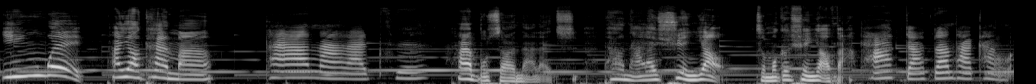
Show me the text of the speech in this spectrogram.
因为他要看吗？他要拿来吃。他不是要拿来吃，他要拿来炫耀。怎么个炫耀法？他假装他看完了。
